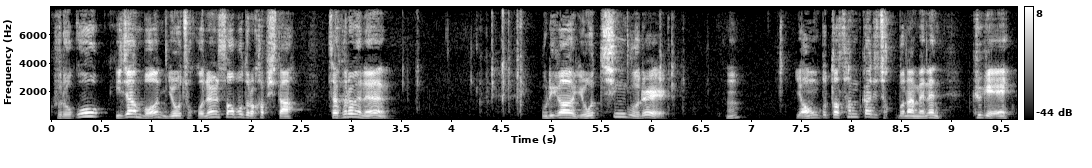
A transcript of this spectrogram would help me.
그러고 이제 한번 요 조건을 써보도록 합시다. 자 그러면은 우리가 요 친구를 음? 0부터 3까지 적분하면은 그게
